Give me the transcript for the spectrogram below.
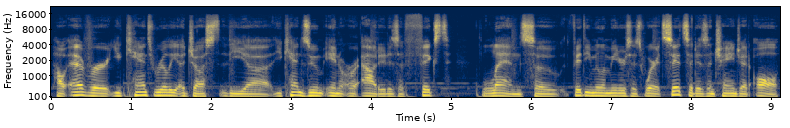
However, you can't really adjust the, uh, you can't zoom in or out. It is a fixed lens. So 50 millimeters is where it sits. It doesn't change at all.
